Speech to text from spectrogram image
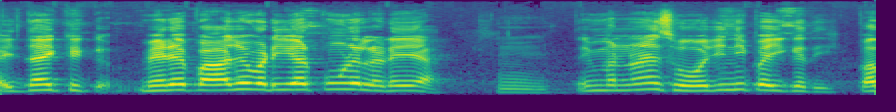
ਇਦਾਂ ਹੀ ਕਿ- ਮੇਰੇ ਪਾਸ ਉਹ ਬੜੀ ਯਾਰ ਭੂੰਡ ਲੜੇ ਆ। ਹੂੰ। ਤੇ ਮੰਨਣਾ ਨੇ ਸੋਚ ਹੀ ਨਹੀਂ ਪਈ ਕਦੀ। ਪਤਾ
